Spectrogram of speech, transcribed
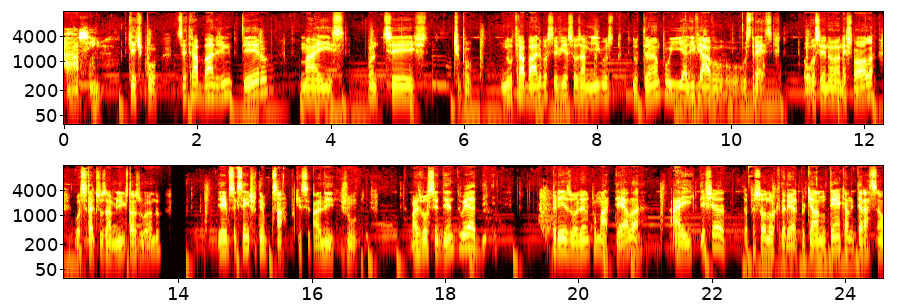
Ah, sim. Porque, tipo, você trabalha o dia inteiro, mas quando você, tipo, no trabalho você via seus amigos do trampo e aliviava o estresse. Ou você na, na escola, você tá com seus amigos, tá zoando, e aí você sente o tempo passar, porque você tá ali junto. Mas você dentro do EAD, preso olhando pra uma tela, aí deixa a pessoa louca, tá ligado? Porque ela não tem aquela interação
